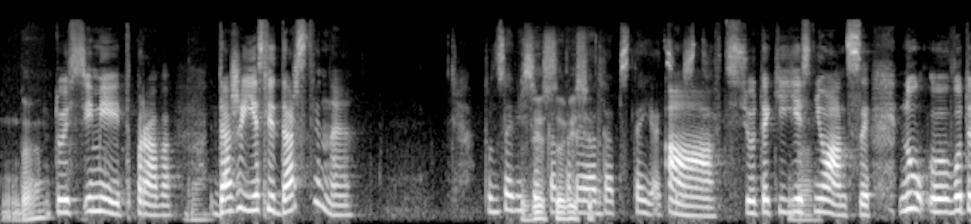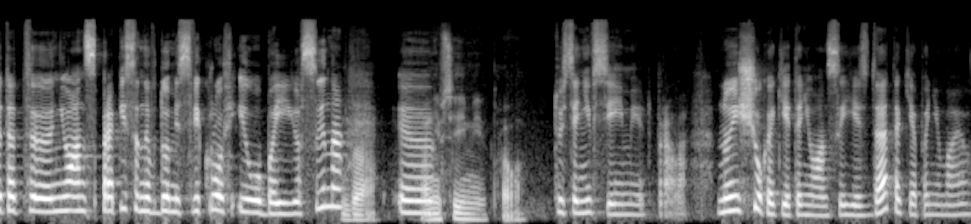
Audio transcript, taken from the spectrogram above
да. То есть имеет право. Даже если дарственная? Тут зависит Здесь от зависит. ряда обстоятельств. А, все-таки есть нюансы. Ну, э, вот этот э, нюанс прописаны в доме свекровь и оба ее сына. Да, Э, они все имеют право. То есть они все имеют право. Но еще какие-то нюансы есть, да, так я понимаю?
